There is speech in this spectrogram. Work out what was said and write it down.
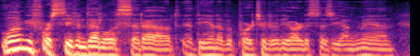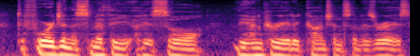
Long before Stephen Dedalus set out, at the end of a portrait of the artist as a young man, to forge in the smithy of his soul the uncreated conscience of his race,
